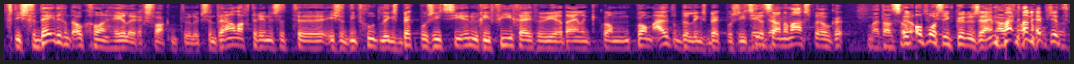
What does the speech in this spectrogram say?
het is verdedigend ook gewoon heel erg zwak natuurlijk. Centraal achterin is het, eh, is het niet goed. Linksbackpositie. En nu ging Viergever weer uiteindelijk kwam, kwam uit op de linksbackpositie. Dat zou normaal gesproken Maar dat is een oplossing kunnen zijn. Maar dan heb, je het,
